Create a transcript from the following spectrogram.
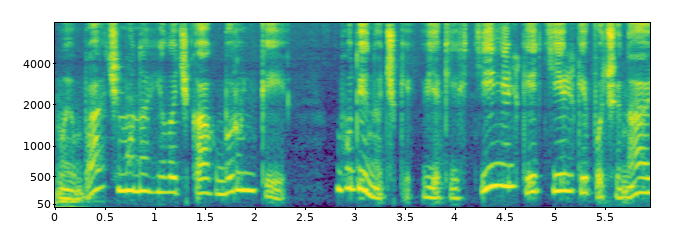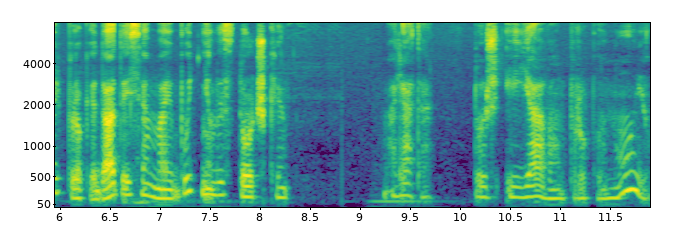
ми бачимо на гілочках бруньки, будиночки, в яких тільки-тільки починають прокидатися майбутні листочки. Малята, тож і я вам пропоную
